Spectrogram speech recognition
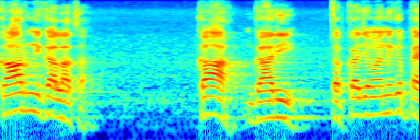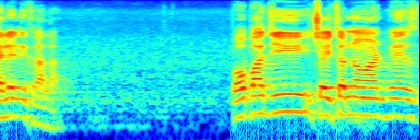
कार निकाला था। कार, गाड़ी, तब का जमाने के पहले निकाला। पोपा जी चैतन्य में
